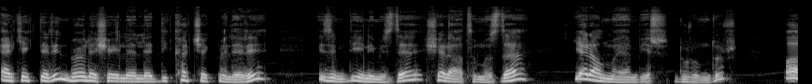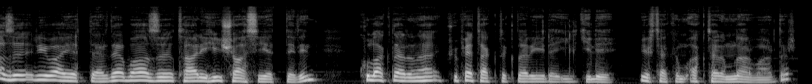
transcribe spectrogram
Erkeklerin böyle şeylerle dikkat çekmeleri bizim dinimizde, şeriatımızda yer almayan bir durumdur. Bazı rivayetlerde bazı tarihi şahsiyetlerin kulaklarına küpe taktıkları ile ilgili bir takım aktarımlar vardır.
